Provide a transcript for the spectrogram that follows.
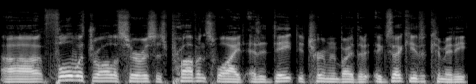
uh, full withdrawal of services province wide at a date determined by the executive committee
